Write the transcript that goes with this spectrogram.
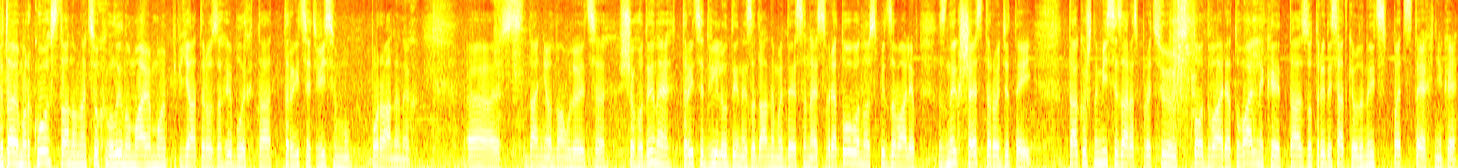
Вітаю, Марко. Станом на цю хвилину маємо п'ятеро загиблих та 38 поранених. Е, Дані оновлюються щогодини. 32 людини, за даними ДСНС, врятовано з-під завалів, з них шестеро дітей. Також на місці зараз працюють 102 рятувальники та зо три десятки одиниць спецтехніки.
